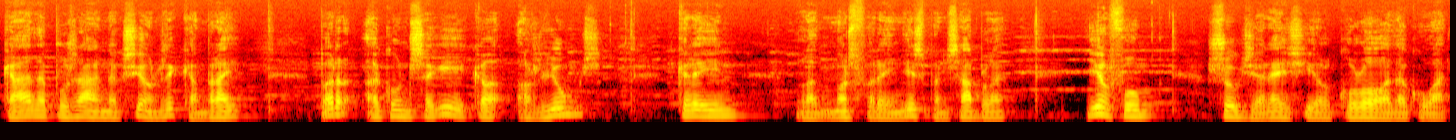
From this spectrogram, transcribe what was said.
que ha de posar en acció Enric Cambrai per aconseguir que els llums creïn l'atmosfera indispensable i el fum suggereixi el color adequat.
